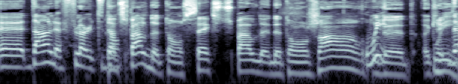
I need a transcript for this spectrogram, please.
euh, dans le flirt. Quand Donc, tu parles de ton sexe, tu parles de, de ton genre Oui. ou de. OK. Oui. de,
